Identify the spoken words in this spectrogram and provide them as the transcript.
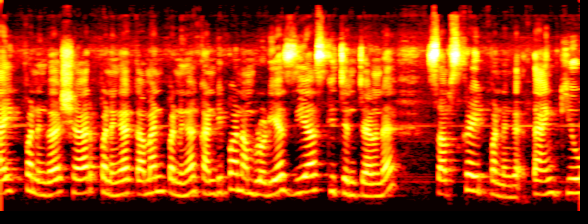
லைக் பண்ணுங்கள் ஷேர் பண்ணுங்கள் கமெண்ட் பண்ணுங்கள் கண்டிப்பாக நம்மளுடைய ஜியாஸ் கிச்சன் சேனலை சப்ஸ்கிரைப் பண்ணுங்கள் தேங்க்யூ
